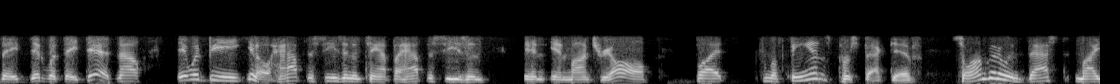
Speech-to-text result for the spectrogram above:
they did what they did. Now it would be you know half the season in Tampa, half the season in in Montreal, but from a fan's perspective, so I'm going to invest my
